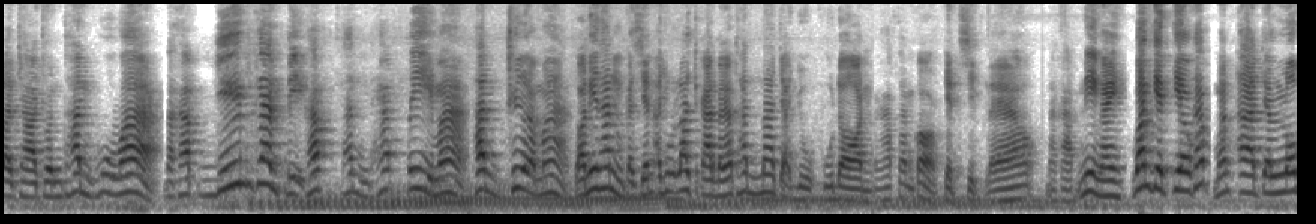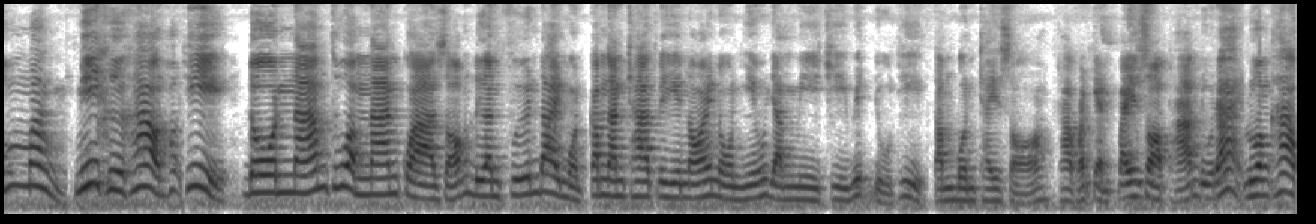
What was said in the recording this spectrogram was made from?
ประชาชนท่านผู้ว่านะครับ ยิ้มแก้มปรีครับ ท่านแฮปปี้มาก ท่านเชื่อมาก ตอนนี้ท่านเกษียณอายุราชการไปแล้วท่านน่าจะอยู่อุดรนะครับ ท่านก็ 70 แล้วนะครับ นี่ไง วันเก็บเกี่ยวครับ มันอาจจะล้มมั่ง นี่คือข้าวที่โดนน้ำท่วมนานกว่า 2 เดือนฟื้นได้หมดกำนันชาตรีน้อยโนนยิ้วยังมีชีวิตอยู่ที่ตำบลชัยสอชาวขอนแก่นไปสอบถามดูได้รวงข้าว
